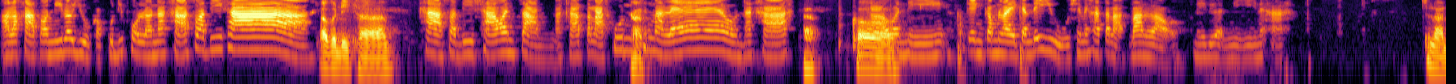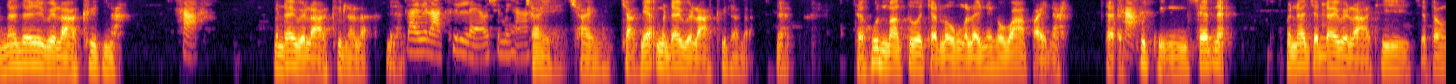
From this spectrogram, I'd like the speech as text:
เอาละค่ะ ตอนนี้เราอยู่กับคุณนิพนธ์แล้วนะคะ สวัสดีค่ะ ครับสวัสดีครับ ค่ะ สวัสดีเช้าวันจันทร์นะคะ ตลาดหุ้นครับขึ้นมาแล้วนะคะก็ เช้าวันนี้เก่งกำไรกันได้อยู่ใช่ไหมคะตลาดบ้านเราในเดือนนี้นะคะ ตลาดน่าได้เวลาขึ้นนะค่ะ มันได้เวลาขึ้นแล้วล่ะเนี่ยได้เวลาขึ้นแล้วใช่ไหมคะใช่ใช่จากเนี้ยมันได้เวลาขึ้นแล้วล่ะนะแต่หุ้นบางตัวจะลงอะไรเนี่ยก็ว่าไปนะแต่ค่ะพูดถึงเซ็ตเนี่ย มันน่าจะได้เวลาที่จะต้อง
